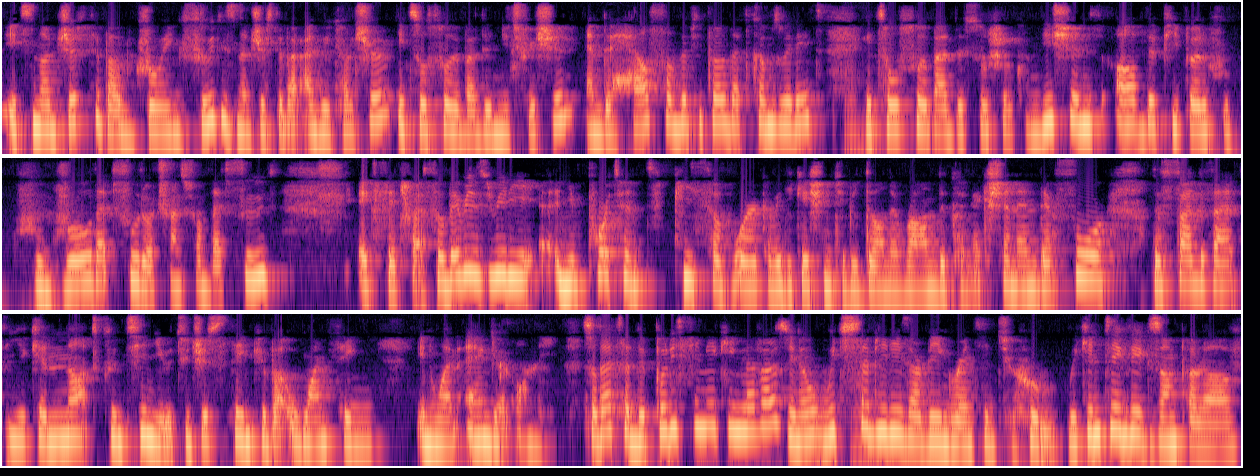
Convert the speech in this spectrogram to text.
it's not just about growing food, it's not just about agriculture, it's also about the nutrition and the health of the people that comes with it. Mm-hmm. It's also about the social conditions of the people who, who grow that food or transform that food, etc. So there is really an important piece of work of education to be done around the connection and therefore the fact that you cannot continue to just think about one thing in one angle only. So that's at the policymaking levels, you know, which subsidies are being granted to whom. We can take the example of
